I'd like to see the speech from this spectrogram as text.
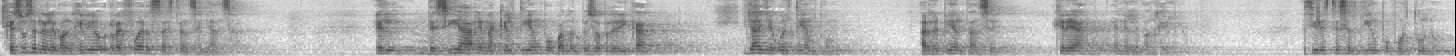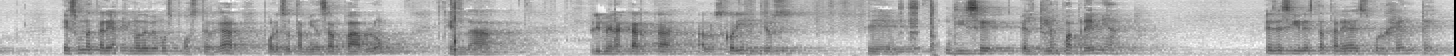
Jesús en el Evangelio refuerza esta enseñanza. Él decía en aquel tiempo cuando empezó a predicar, ya llegó el tiempo, arrepiéntanse, crean en el Evangelio. Es decir, este es el tiempo oportuno. Es una tarea que no debemos postergar. Por eso también San Pablo, en la primera carta a los Corintios, eh, dice, el tiempo apremia. Es decir, esta tarea es urgente.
